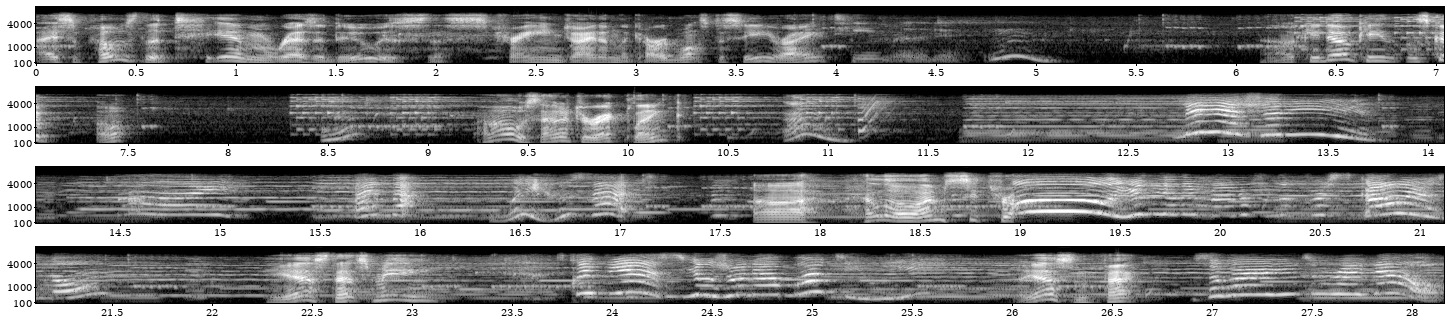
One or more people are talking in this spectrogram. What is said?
I suppose the Tim residue is the strange item the guard wants to see, right? Team residue. Mm. Okie dokie, let's go. Oh. Hmm? Oh, is that a direct link? Mm. Leia! Hi! I'm back. Wait, who's that? Uh, hello, I'm Citra. Oh, you're the other member from the First Scholars, no? Yes, that's me. Très bien, si on joue à party, oui? Yes, in fact, So where are you two right now?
